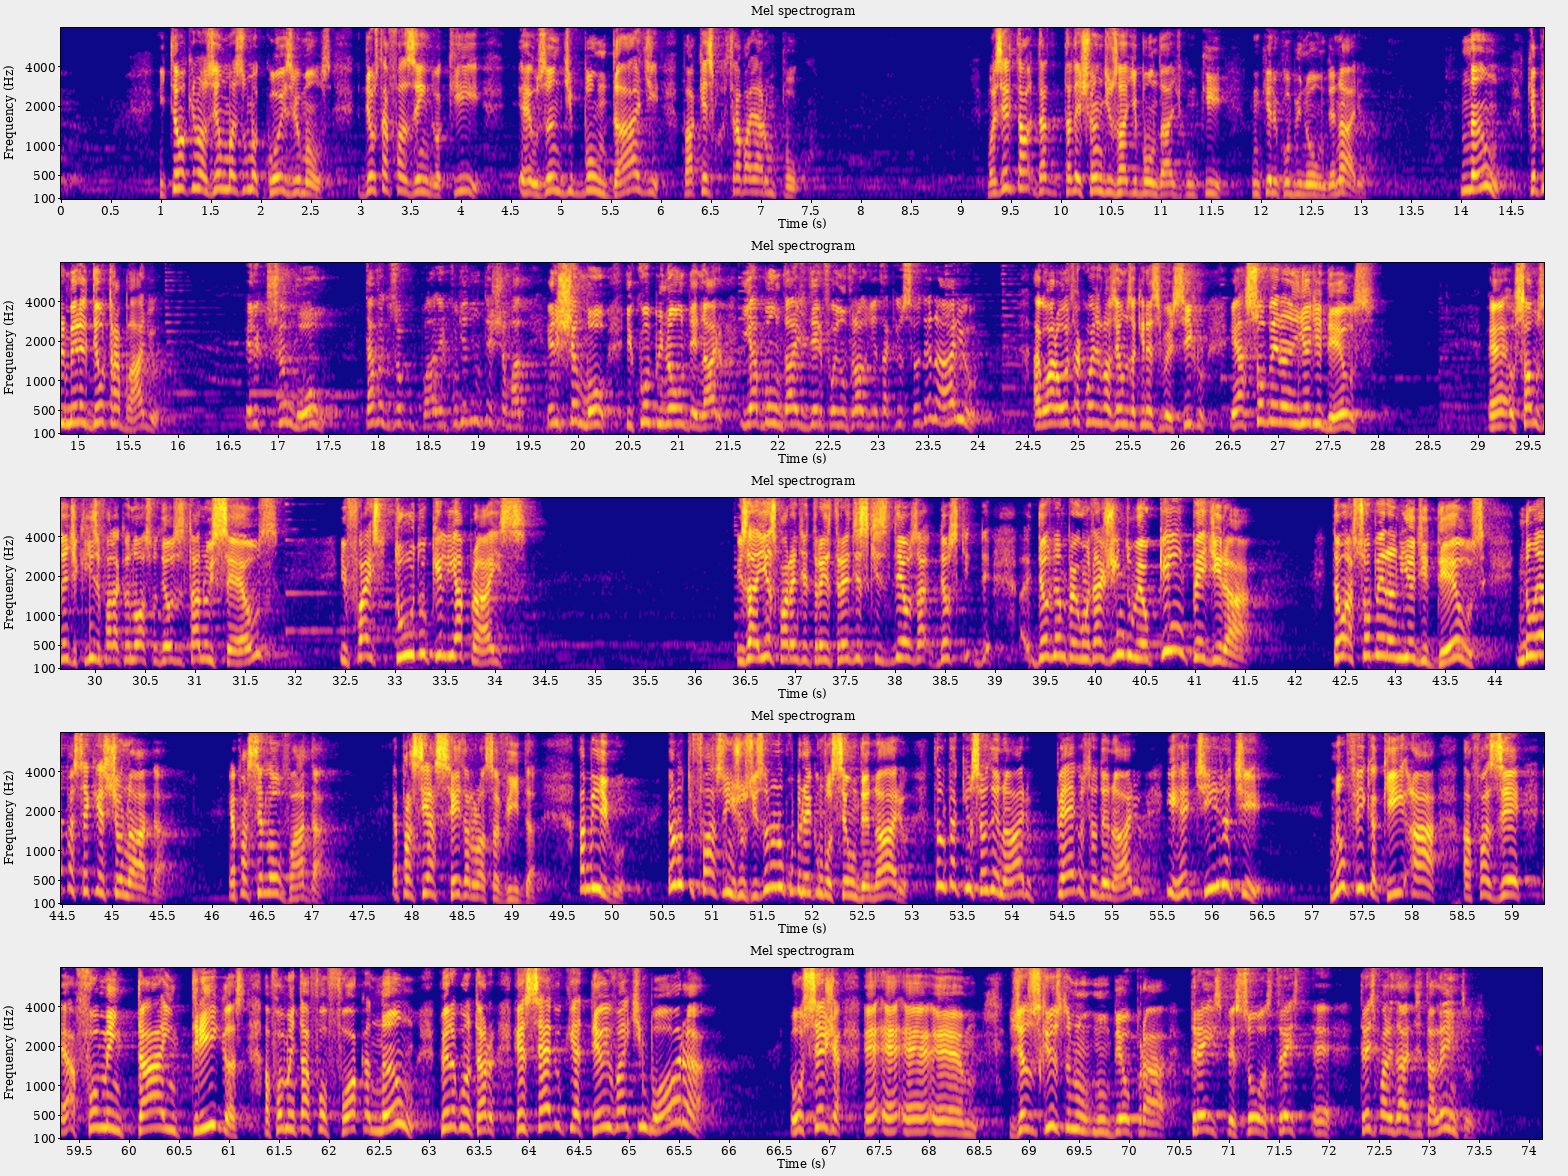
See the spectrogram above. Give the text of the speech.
Então aqui nós vemos mais uma coisa, irmãos. Deus está fazendo aqui, é, usando de bondade para aqueles que trabalharam um pouco. Mas ele está tá, tá deixando de usar de bondade com que, com que ele combinou um denário? Não, porque primeiro ele deu trabalho, ele chamou, estava desocupado, ele podia não ter chamado, ele chamou e combinou um denário, e a bondade dele foi no final do dia, está aqui o seu denário. Agora, outra coisa que nós vemos aqui nesse versículo é a soberania de Deus. É, o Salmo 115 fala que o nosso Deus está nos céus e faz tudo o que lhe apraz. Isaías 43, 3 diz que Deus, Deus, Deus mesmo pergunta: agindo eu, quem impedirá? Então a soberania de Deus não é para ser questionada, é para ser louvada, é para ser aceita na nossa vida. Amigo, eu não te faço injustiça, eu não combinei com você um denário, então está aqui o seu denário, pega o seu denário e retira-te. Não fica aqui a, a fazer, é, a fomentar intrigas, a fomentar fofoca, não. Pelo contrário, recebe o que é teu e vai-te embora. Ou seja, é, é, é, é Jesus Cristo não, não deu para três pessoas, três, é, três qualidades de talentos?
